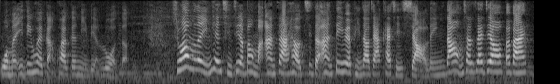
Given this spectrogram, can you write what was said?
我们一定会赶快跟你联络的。喜欢我们的影片，请记得帮我们按赞，还有记得按订阅频道加开启小铃铛。我们下次再见哦，拜拜。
